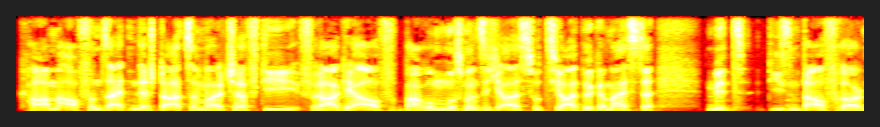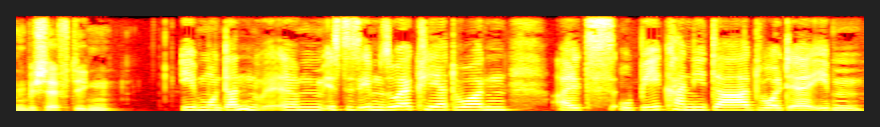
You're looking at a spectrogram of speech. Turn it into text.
kam auch von Seiten der Staatsanwaltschaft die Frage auf, warum muss man sich als Sozialbürgermeister mit diesen Baufragen beschäftigen? Eben, und dann ähm, ist es eben so erklärt worden, als OB-Kandidat wollte er eben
